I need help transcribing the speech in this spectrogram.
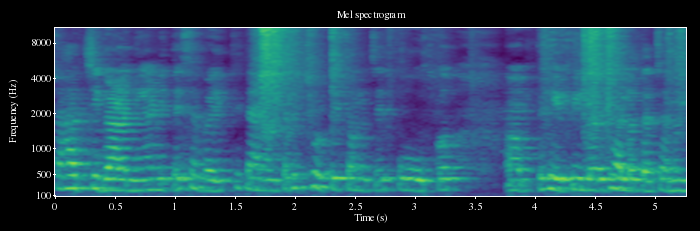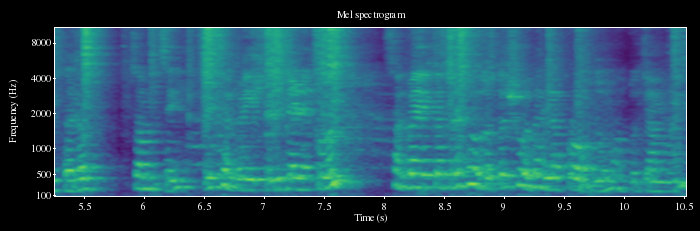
चहाची गाळणी आणि ते सगळं इथे त्यानंतर छोटे चमचे पोक हे पिलर झालं त्याच्यानंतर चमचे ते सगळे इकडे जेणेकरून सगळं एकत्र ठेवलं तर शोधायला प्रॉब्लेम होतो त्यामुळे.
